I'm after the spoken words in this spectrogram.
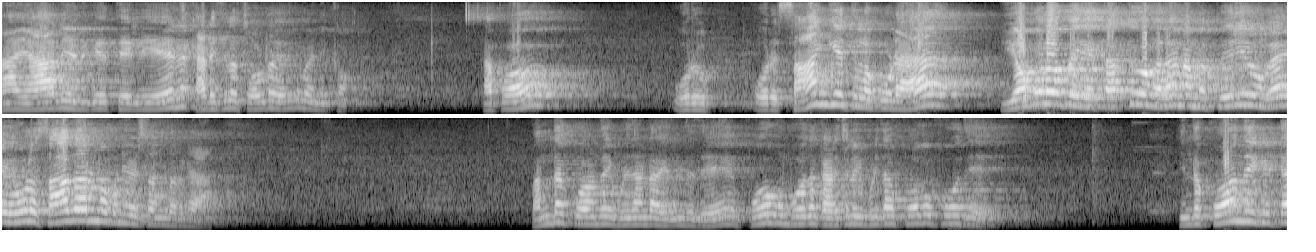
நான் யாருன்னு எனக்கு தெரியலேன்னு கடைசியில் சொல்கிற வரைக்கும் நிற்கும் அப்போது ஒரு ஒரு சாங்கியத்தில் கூட எவ்வளோ பெரிய தத்துவங்களை நம்ம பெரியவங்க எவ்வளோ சாதாரணமாக பண்ணி வச்சாங்க பாருங்க. வந்த குழந்தை இப்படி தான்டா இருந்தது. போகும்போதும் கடைசியில் இப்படி தான் போக போகுது. இந்த குழந்தைகிட்ட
